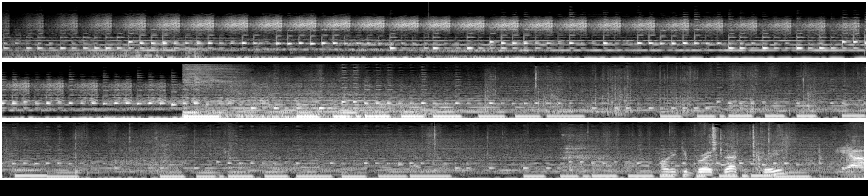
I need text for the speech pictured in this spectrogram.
How did you break that tree? Yeah,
